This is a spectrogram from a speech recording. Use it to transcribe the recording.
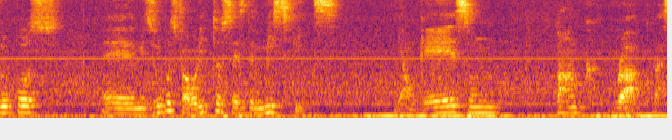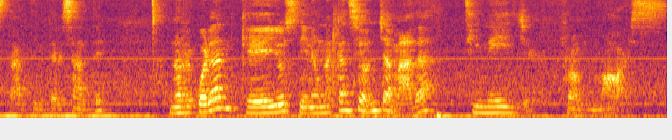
Grupos, eh, mis grupos favoritos es The Misfits. Y aunque es un punk rock bastante interesante, nos recuerdan que ellos tienen una canción llamada Teenager from Mars.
